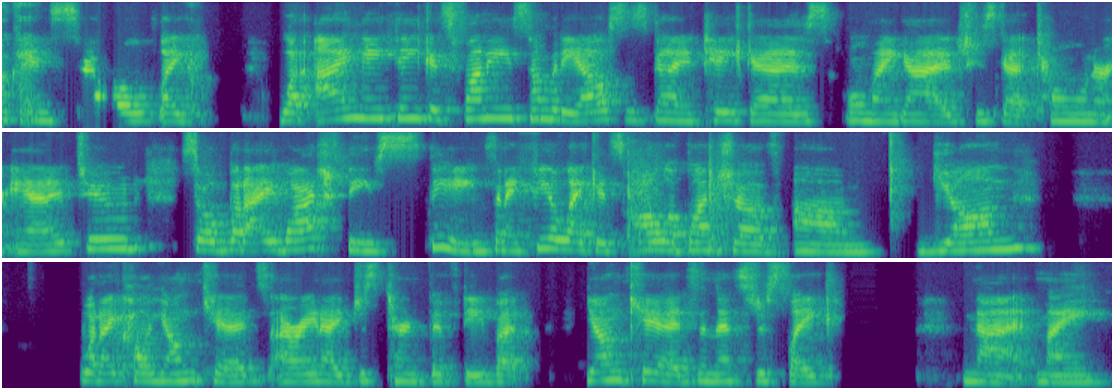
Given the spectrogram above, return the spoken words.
Okay. And so like what I may think is funny, somebody else is going to take as, oh my God, she's got tone or attitude. So, but I watch these things and I feel like it's all a bunch of um, young, what I call young kids. All right. I just turned 50, but young kids. And that's just like not my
